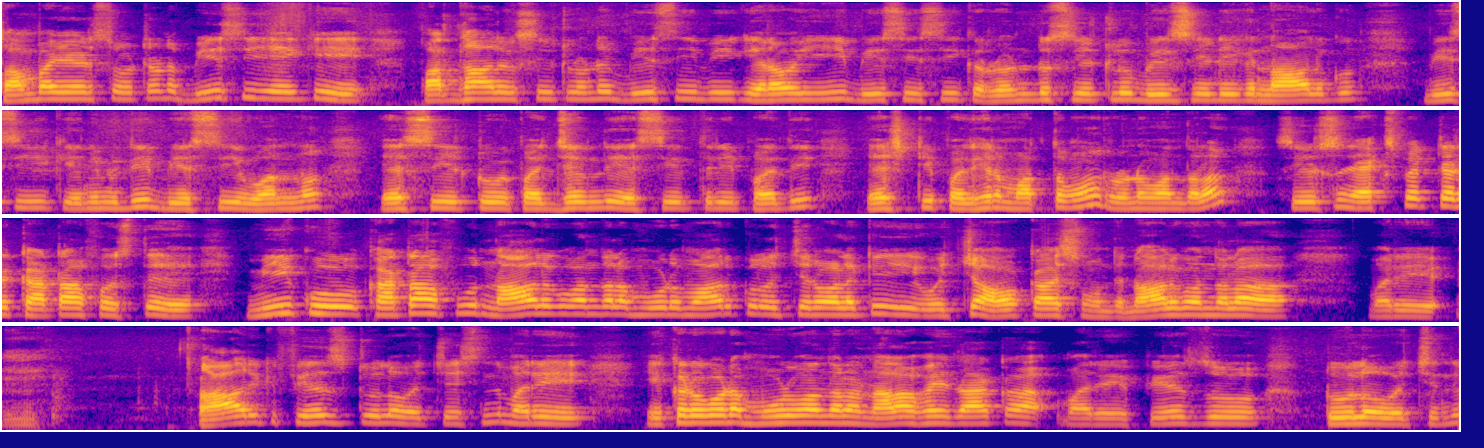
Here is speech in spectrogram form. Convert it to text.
తొంభై ఏడు సీట్లు బీసీఏకి పద్నాలుగు సీట్లు ఉంటే బీసీబీకి ఇరవై బీసీసీకి రెండు సీట్లు బీసీడీకి నాలుగు బీసీకి ఎనిమిది బీసీ వన్ ఎస్సీ టూ పద్దెనిమిది ఎస్సీ త్రీ పది ఎస్టీ పదిహేను మొత్తము రెండు వందల సీట్స్. ఎక్స్పెక్టెడ్ కట్ ఆఫ్ వస్తే మీకు కట్ ఆఫ్ నాలుగు వందల మూడు మార్కులు వచ్చిన వాళ్ళకి వచ్చే అవకాశం ఉంది. నాలుగు వందల మరి ఆరుకి ఫేజ్ టూలో వచ్చేసింది. మరి ఇక్కడ కూడా మూడు వందల నలభై దాకా మరి ఫేజు టూలో వచ్చింది.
